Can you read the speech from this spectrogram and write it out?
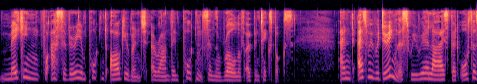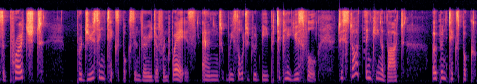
making for us a very important argument around the importance and the role of open textbooks. And as we were doing this, we realized that authors approached producing textbooks in very different ways. And we thought it would be particularly useful to start thinking about open textbook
